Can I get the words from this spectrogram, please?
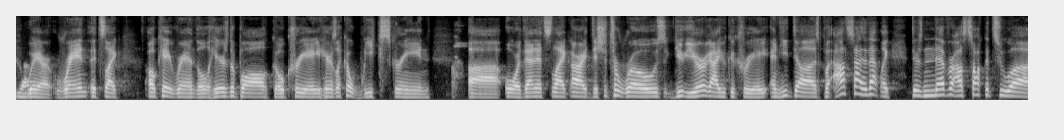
Yeah. where Rand it's like, okay, Randle, here's the ball, go create. Here's like a weak screen. Uh, or then it's like, all right, dish it to Rose. You, you're a guy who could create, and he does. But outside of that, like there's never I was talking to uh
